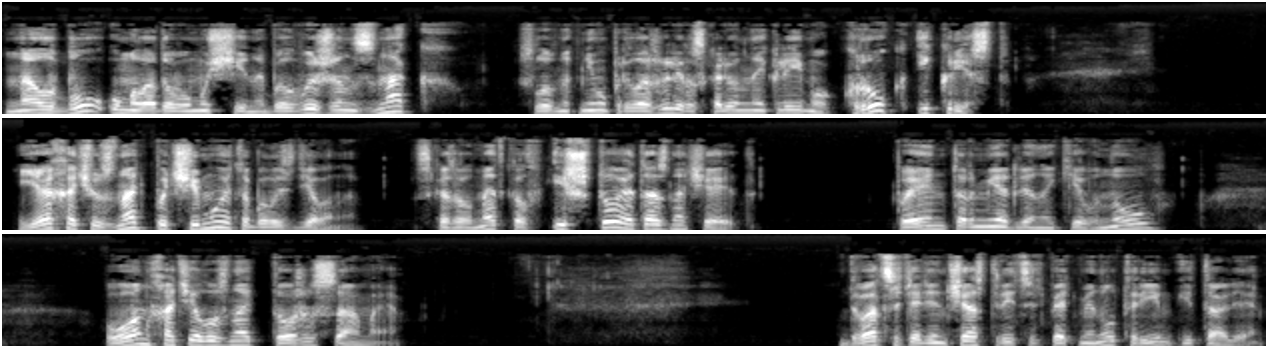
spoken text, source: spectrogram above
На лбу у молодого мужчины был выжжен знак, словно к нему приложили раскаленное клеймо — круг и крест. «Я хочу знать, почему это было сделано», — сказал Мэткалф, — «и что это означает». Пейнтер медленно кивнул. Он хотел узнать то же самое. 21 час 35 минут, Рим, Италия.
